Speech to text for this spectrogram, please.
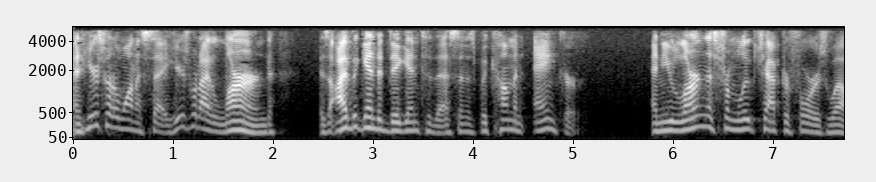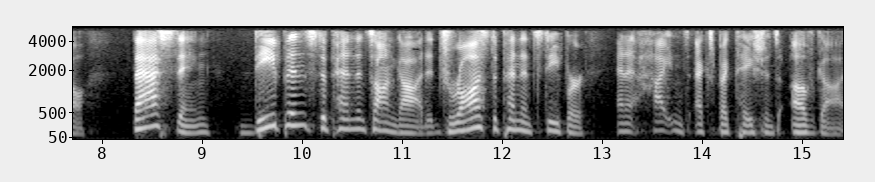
And here's what I want to say. Here's what I learned as I began to dig into this, and it's become an anchor. And you learn this from Luke chapter 4 as well. Fasting deepens dependence on God, it draws dependence deeper, and it heightens expectations of God.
